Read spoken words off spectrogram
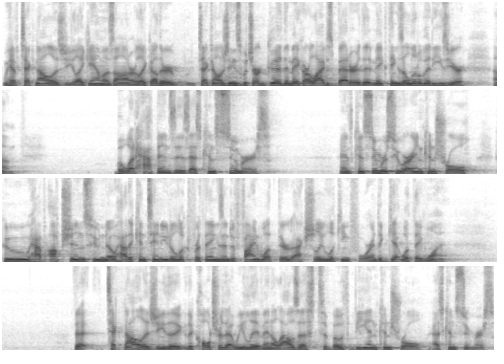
We have technology like Amazon or like other technology, things which are good, that make our lives better, that make things a little bit easier. Um, but what happens is, as consumers, and consumers who are in control, who have options, who know how to continue to look for things and to find what they're actually looking for and to get what they want. That technology, the, the culture that we live in, allows us to both be in control as consumers,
